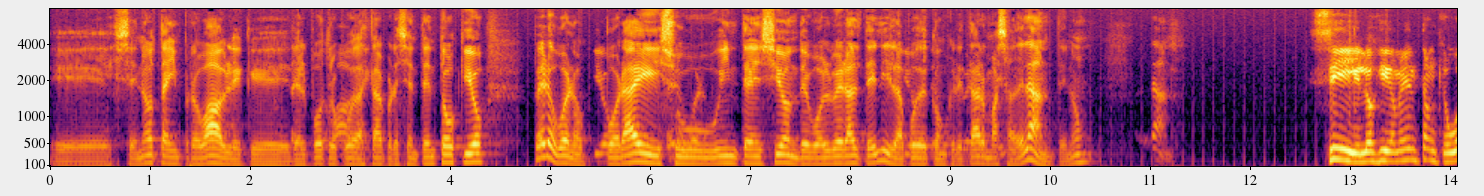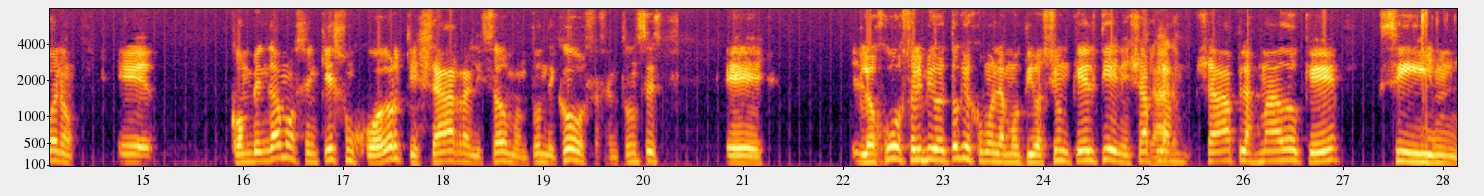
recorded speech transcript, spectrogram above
eh, se nota improbable que Del Potro pueda estar presente en Tokio. Pero bueno, por ahí su intención de volver al tenis la puede concretar más adelante, ¿no? Sí, lógicamente, aunque bueno, eh, convengamos en que es un jugador que ya ha realizado un montón de cosas, entonces eh, los Juegos Olímpicos de Tokio es como la motivación que él tiene, ya, ya ha plasmado que si,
